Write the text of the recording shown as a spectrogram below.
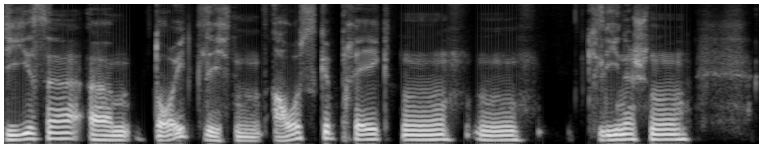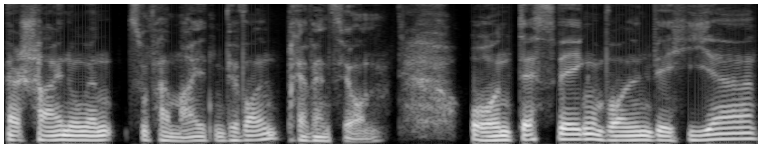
diese ähm, deutlichen, ausgeprägten klinischen Erscheinungen zu vermeiden. Wir wollen Prävention. Und deswegen wollen wir hier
